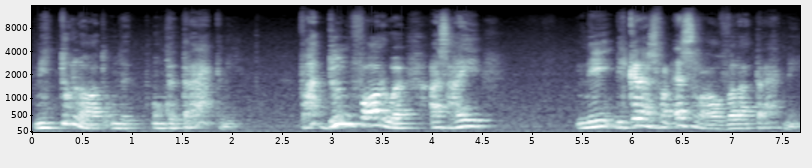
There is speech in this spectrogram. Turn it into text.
nie toelaat om dit om te trek nie? Wat doen Farao as hy nie die kinders van Israel wil laat trek nie?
